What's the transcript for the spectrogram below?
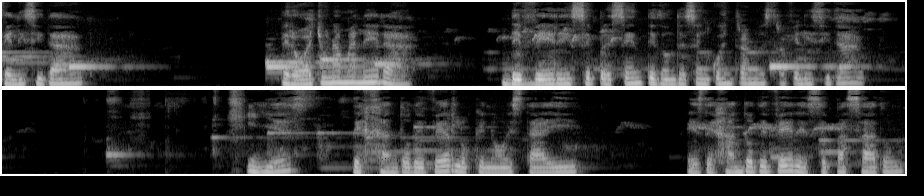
felicidad. Pero hay una manera de ver ese presente donde se encuentra nuestra felicidad. Y es dejando de ver lo que no está ahí, es dejando de ver ese pasado.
